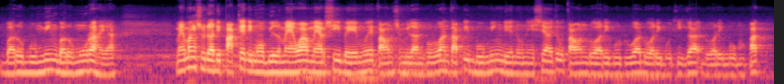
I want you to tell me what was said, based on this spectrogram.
baru booming baru murah ya. Memang sudah dipakai di mobil mewah Mercy BMW tahun 90-an tapi booming di Indonesia itu tahun 2002 2003 2004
